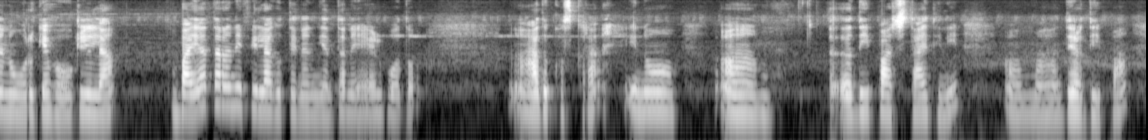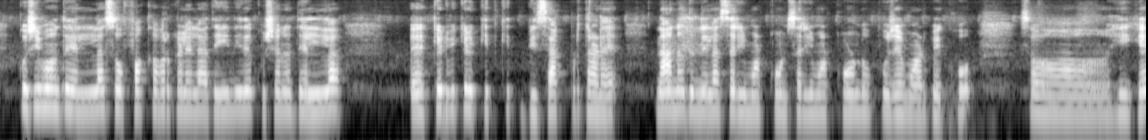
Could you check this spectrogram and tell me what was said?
ನಾನು ಊರಿಗೆ ಹೋಗಲಿಲ್ಲ. ಭಯ ಥರನೇ ಫೀಲ್ ಆಗುತ್ತೆ ನನಗೆ ಅಂತಲೇ ಹೇಳ್ಬೋದು. ಅದಕ್ಕೋಸ್ಕರ ಇನ್ನು ದೀಪ ಹಚ್ತಾ ಇದ್ದೀನಿ. ದೇವ್ರ ದೀಪ. ಖುಷಿ ಮಾಡೋದು ಎಲ್ಲ ಸೋಫಾ ಕವರ್ಗಳೆಲ್ಲ ಅದೇನಿದೆ ಖುಷನದೆಲ್ಲ ಆ, ಕೆಡವಿ ಕೆಡವಿ ಕಿತ್ ಕಿತ್ ಬಿಸಾಕ್ಬಿಡ್ತಾಳೆ. ನಾನು ಅದನ್ನೆಲ್ಲ ಸರಿ ಮಾಡ್ಕೊಂಡು, ಸರಿ ಮಾಡಿಕೊಂಡು ಪೂಜೆ ಮಾಡಬೇಕು. ಸೊ ಹೀಗೆ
